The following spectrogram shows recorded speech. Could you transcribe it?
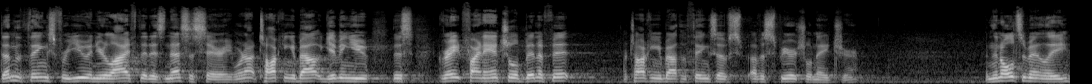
done the things for you in your life that is necessary. We're not talking about giving you this great financial benefit, we're talking about the things of, of a spiritual nature. And then ultimately,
